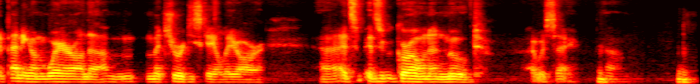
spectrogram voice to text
depending on where on the maturity scale they are, uh, it's it's grown and moved. I would say. Um,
